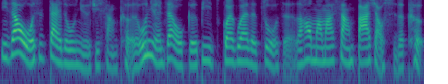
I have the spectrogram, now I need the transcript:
你知道我是带着我女儿去上课的，我女儿在我隔壁乖乖的坐着，然后妈妈上八小时的课。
